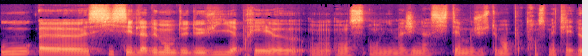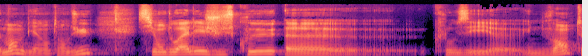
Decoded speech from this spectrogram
Ou euh, si c'est de la demande de devis, après euh, on, on, on imagine un système justement pour transmettre les demandes, bien entendu. Si on doit aller jusque euh, closer euh, une vente,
